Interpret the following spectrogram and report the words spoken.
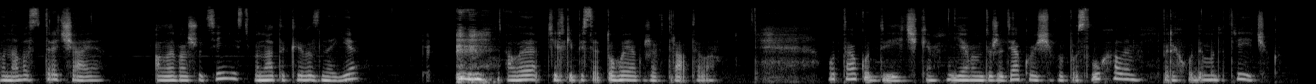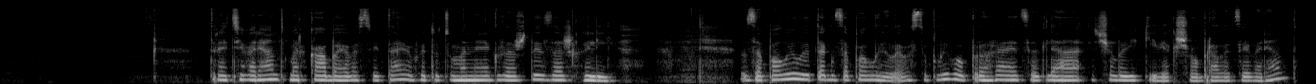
вона вас втрачає. Але вашу цінність вона таки визнає, але тільки після того, як вже втратила. Отак от, двічки. Я вам дуже дякую, що ви послухали. Переходимо до трієчок. Третій варіант Меркаба, я вас вітаю. Ви тут у мене, як завжди, зажглі. Запалили, так запалили. Особливо програється для чоловіків, якщо обрали цей варіант.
